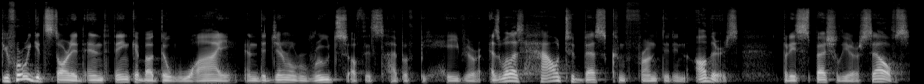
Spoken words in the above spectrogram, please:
Before we get started and think about the why and the general roots of this type of behavior, as well as how to best confront it in others, but especially ourselves,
